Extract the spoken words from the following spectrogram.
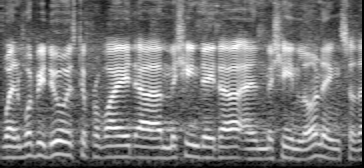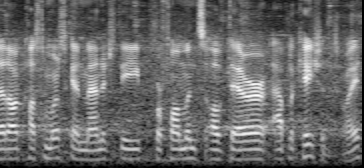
when what we do is to provide uh, machine data and machine learning so that our customers can manage the performance of their applications, right?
